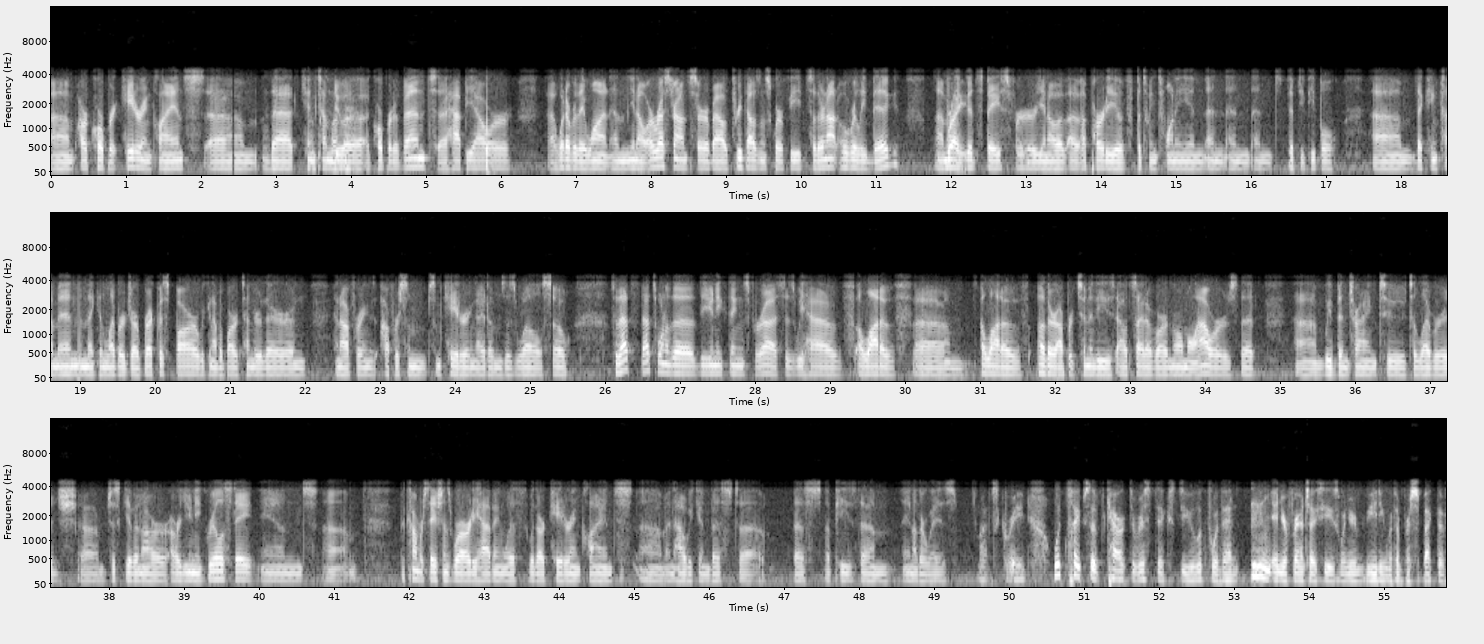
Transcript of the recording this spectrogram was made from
um, our corporate catering clients um, that can That's come clever. to a, a, corporate event, a happy hour, uh, whatever they want. And you know, our restaurants are about 3,000 square feet, so they're not overly big. Um, right. It's a good space for you know a, a party of between 20 and and and, and 50 people um, that can come in and they can leverage our breakfast bar. We can have a bartender there and and offering offer some some catering items as well. So so that's that's one of the the unique things for us is we have a lot of um, a lot of other opportunities outside of our normal hours that um, we've been trying to to leverage um, just given our our unique real estate and um, the conversations we're already having with with our catering clients um, and how we can best uh, best appease them in other ways. That's great. What types of characteristics do you look for then in your franchisees when you're meeting with a prospective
